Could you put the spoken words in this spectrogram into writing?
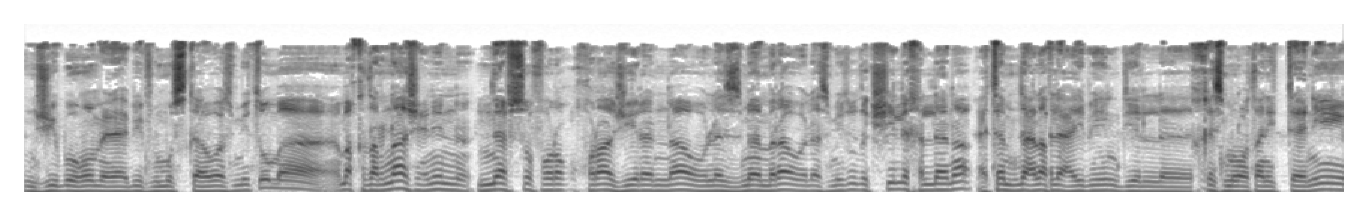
نجيبوهم لاعبين في المستوى سميتو ما ما قدرناش يعني ننافسوا فرق أخرى جيراننا ولا الزمامره ولا سميتو. داك الشيء اللي خلانا اعتمدنا على لاعبين ديال القسم الوطني الثاني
